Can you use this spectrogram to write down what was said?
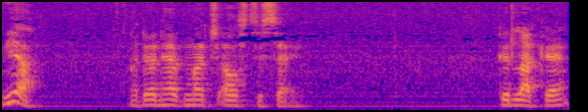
yeah, I don't have much else to say. Good luck, eh?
